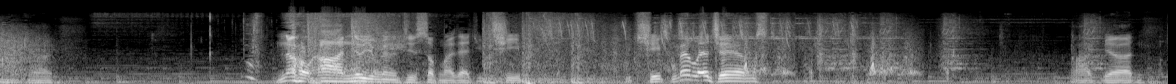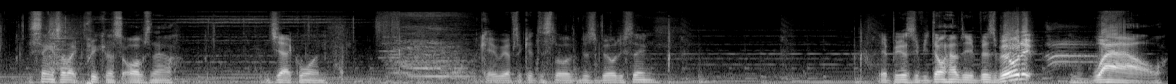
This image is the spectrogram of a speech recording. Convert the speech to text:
Oh god. No! Ah, I knew you were gonna do something like that, you cheap. You cheap metal gems! Oh god. These things are like precursor orbs now. Jak 1. Okay, we have to get this little invisibility thing. Yeah, because if you don't have the invisibility... Wow!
